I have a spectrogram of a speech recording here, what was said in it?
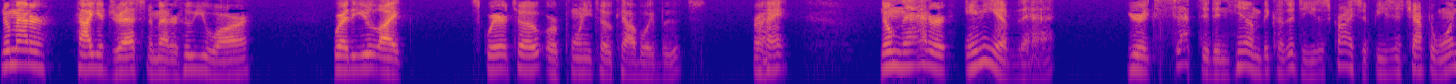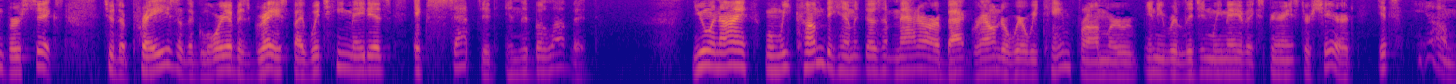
no matter how you dress, no matter who you are, whether you like square toe or pointy toe cowboy boots, right? No matter any of that, you're accepted in him because of Jesus Christ. Ephesians chapter 1 verse 6, to the praise of the glory of his grace by which he made us accepted in the beloved. You and I, when we come to him, it doesn't matter our background or where we came from or any religion we may have experienced or shared. It's him.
